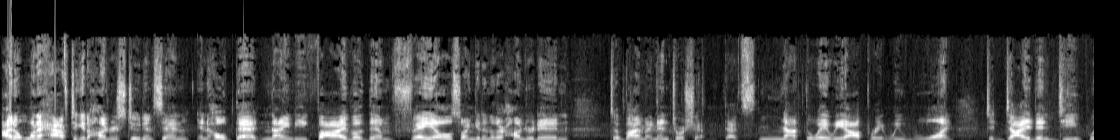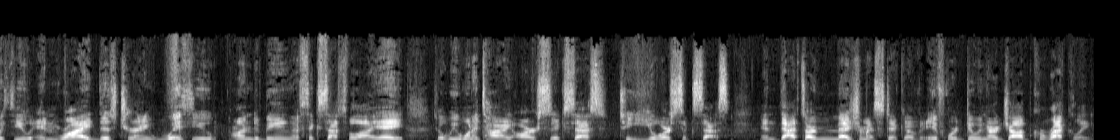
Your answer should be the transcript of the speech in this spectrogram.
I don't want to have to get 100 students in and hope that 95 of them fail so I can get another 100 in to buy my mentorship. That's not the way we operate. We want to dive in deep with you and ride this journey with you onto being a successful IA. So we want to tie our success to your success. And that's our measurement stick of if we're doing our job correctly.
